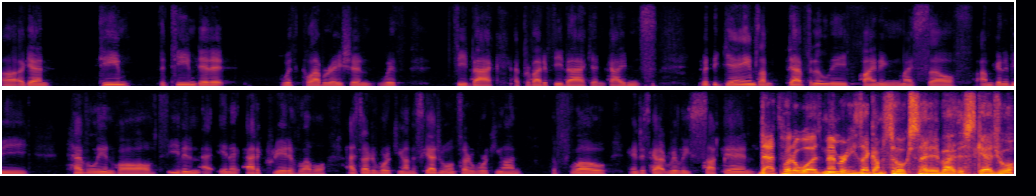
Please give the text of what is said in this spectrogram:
uh, again, team the team did it with collaboration, with feedback. I provided feedback and guidance with the games, I'm definitely finding myself. I'm going to be heavily involved, even at- in a, at a creative level. I started working on the schedule and started working on the flow, and just got really sucked in. That's what it was. Remember, he's like, I'm so excited by the schedule.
